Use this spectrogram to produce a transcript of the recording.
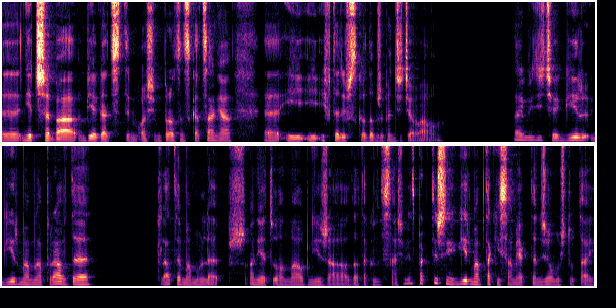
y, nie trzeba biegać z tym 8% skracania y, i, i, wtedy wszystko dobrze będzie działało. Tak jak widzicie, gear, gear mam naprawdę. Klatę mam lepszą. A nie, tu on ma obniża od ataku w dystansie, więc praktycznie gear mam taki sam jak ten ziomuś tutaj.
